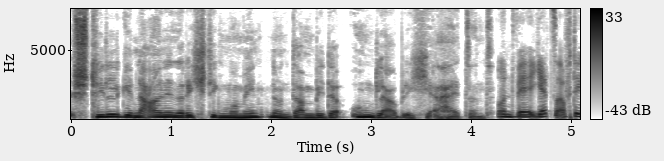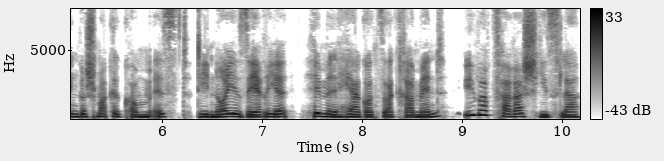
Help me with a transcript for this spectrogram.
still genau in den richtigen Momenten und dann wieder unglaublich erheiternd. Und wer jetzt auf den Geschmack gekommen ist, die neue Serie Himmel, Herrgott, Sakrament über Pfarrer Schießler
